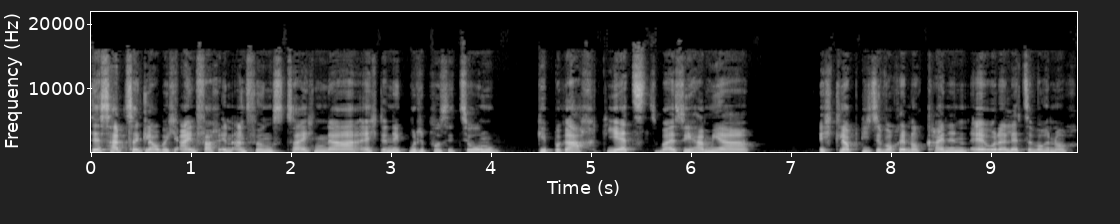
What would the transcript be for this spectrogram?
das hat sie, glaube ich, einfach in Anführungszeichen da echt in eine gute Position gebracht jetzt, weil sie haben ja, ich glaube, diese Woche noch keinen, äh, oder letzte Woche noch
